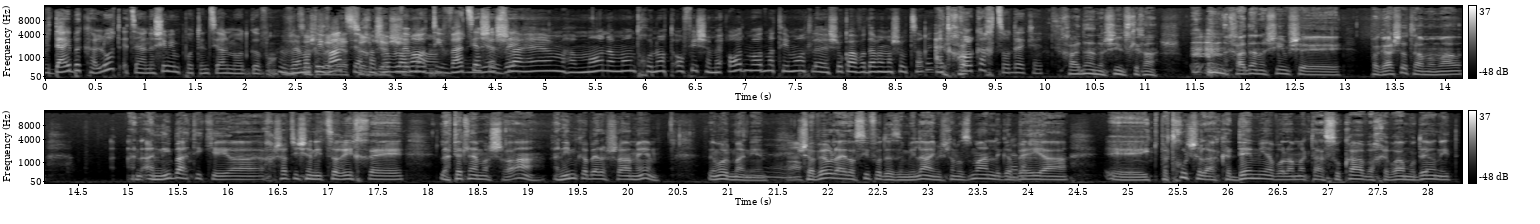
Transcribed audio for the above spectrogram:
ודי בקלות, אצל אנשים עם פוטנציאל מאוד גבוה. ומוטיבציה, חשוב לומר. ומוטיבציה יש שזה... להם המון המון תכונות אופי שמאוד מאוד מתאימות לשוק העבודה ומה שהוא צריך. את כל כך צודקת. אחד האנשים, סליחה, אחד האנשים שפגש אותם אמר, אני, אני באתי כי uh, חשבתי שאני צריך uh, לתת להם השראה, אני מקבל השראה מהם. זה מאוד מעניין. וואו. שווה אולי להוסיף עוד איזה מילה, אם יש לנו זמן, לגבי ההתפתחות של האקדמיה ועולם התעסוקה והחברה המודרנית.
